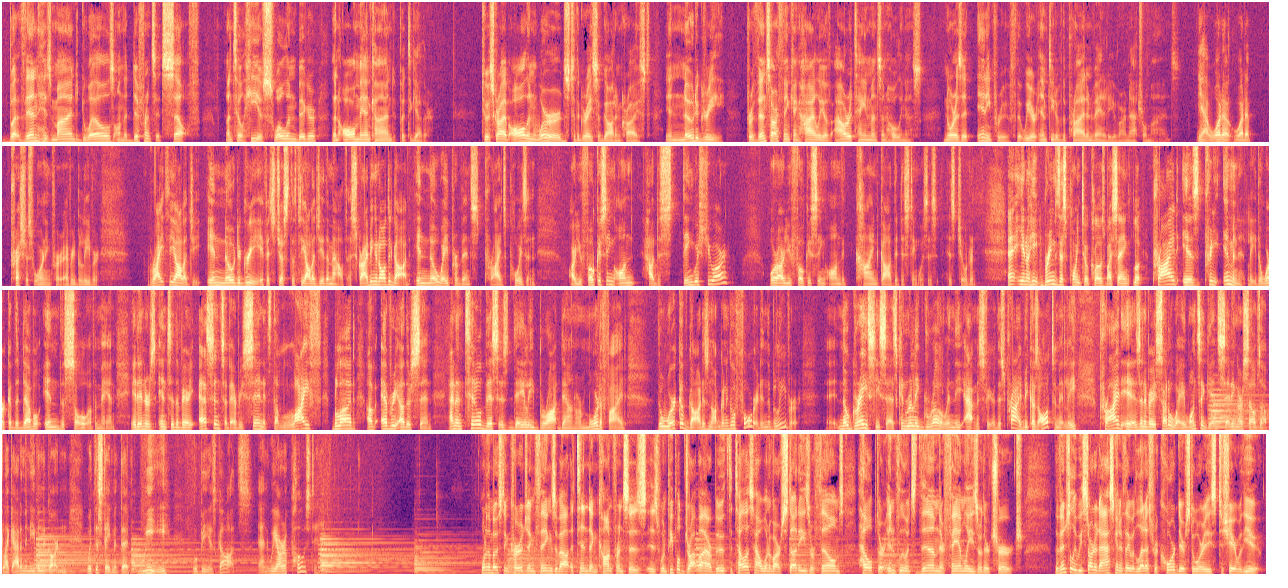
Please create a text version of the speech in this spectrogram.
But then his mind dwells on the difference itself until he is swollen bigger than all mankind put together. To ascribe all in words to the grace of God in Christ in no degree prevents our thinking highly of our attainments and holiness, nor is it any proof that we are emptied of the pride and vanity of our natural minds. Yeah, what a, what a precious warning for every believer. Right theology, in no degree, if it's just the theology of the mouth, ascribing it all to God, in no way prevents pride's poison. Are you focusing on how distinguished you are? Or are you focusing on the kind God that distinguishes his children? And you know, he brings this point to a close by saying, look, pride is preeminently the work of the devil in the soul of a man. It enters into the very essence of every sin. It's the life blood of every other sin. And until this is daily brought down or mortified, the work of God is not going to go forward in the believer. No grace, he says, can really grow in the atmosphere, this pride, because ultimately Pride is, in a very subtle way, once again setting ourselves up like Adam and Eve in the garden with the statement that we will be as gods and we are opposed to Him. One of the most encouraging things about attending conferences is when people drop by our booth to tell us how one of our studies or films helped or influenced them, their families, or their church. Eventually, we started asking if they would let us record their stories to share with you.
